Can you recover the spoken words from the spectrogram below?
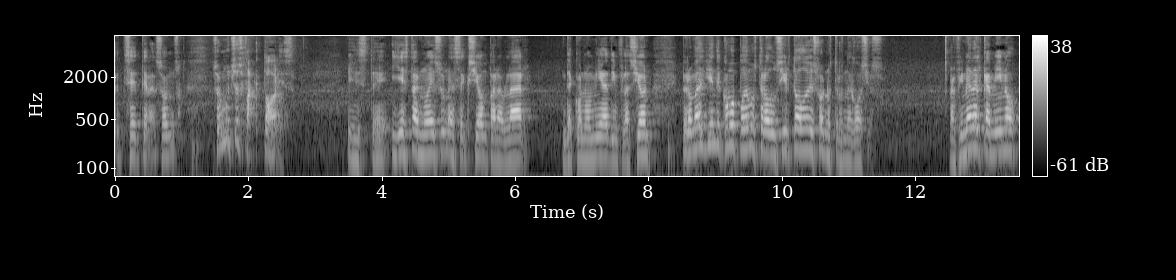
etcétera? Son, son muchos factores. Este, y esta no es una sección para hablar de economía, de inflación, pero más bien de cómo podemos traducir todo eso a nuestros negocios. Al final del camino,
